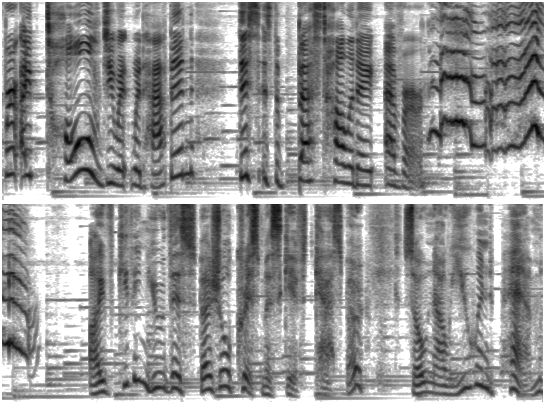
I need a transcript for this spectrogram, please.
Casper, I told you it would happen. This is the best holiday ever. I've given you this special Christmas gift, Casper. So now you and Pam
